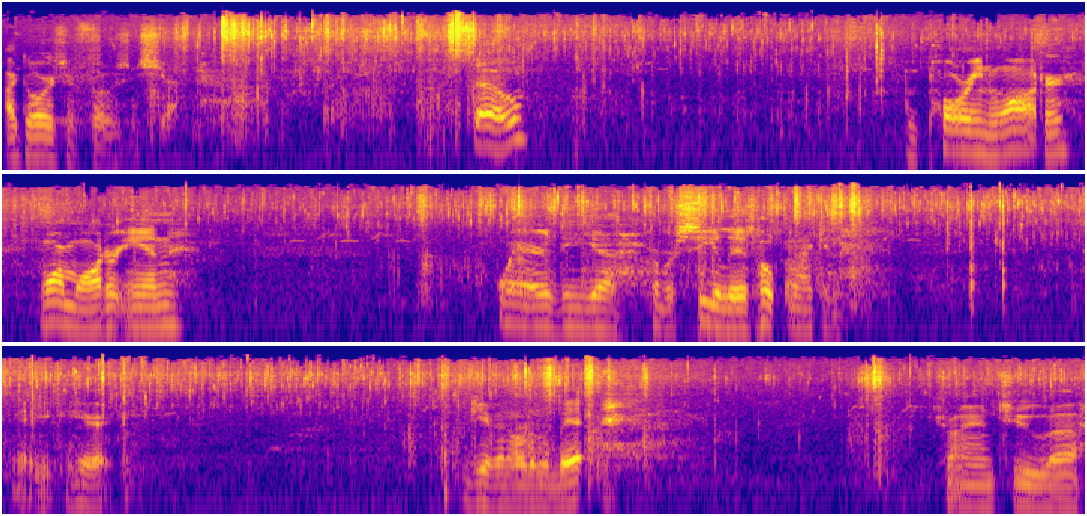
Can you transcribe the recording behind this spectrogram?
our doors are frozen shut. So I'm pouring water, warm water in where the uh, rubber seal is, hoping I can, yeah, you can hear it giving a little bit. Trying to, uh,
